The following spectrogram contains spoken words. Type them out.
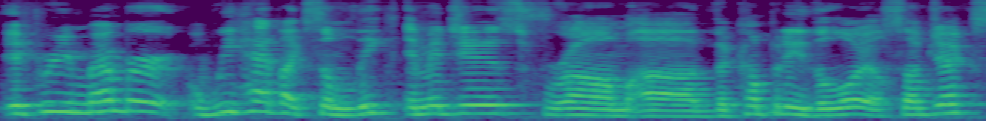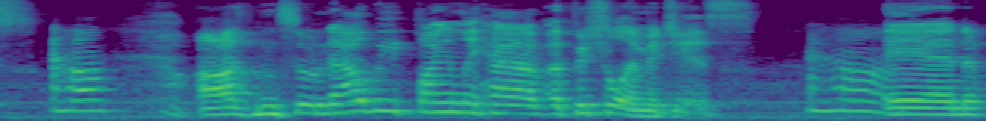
if you remember, we had like some leaked images from uh, the company The Loyal Subjects. Uh-huh. Uh, and so now we finally have official images. Uh-huh. And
